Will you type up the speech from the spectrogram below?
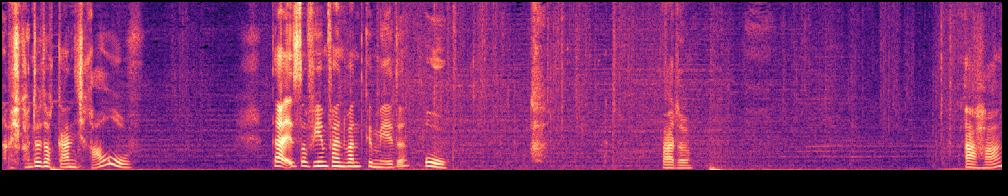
Aber ich konnte doch gar nicht rauf. Da ist auf jeden Fall ein Wandgemälde. Oh. Warte. Aha.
